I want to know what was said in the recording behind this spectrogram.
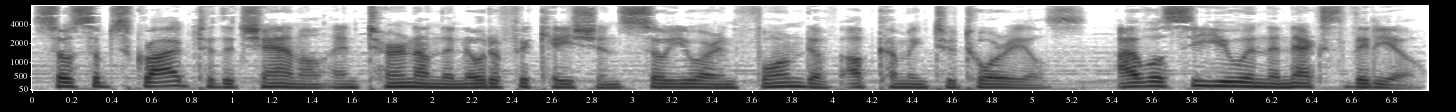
so subscribe to the channel and turn on the notifications so you are informed of upcoming tutorials. I will see you in the next video.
